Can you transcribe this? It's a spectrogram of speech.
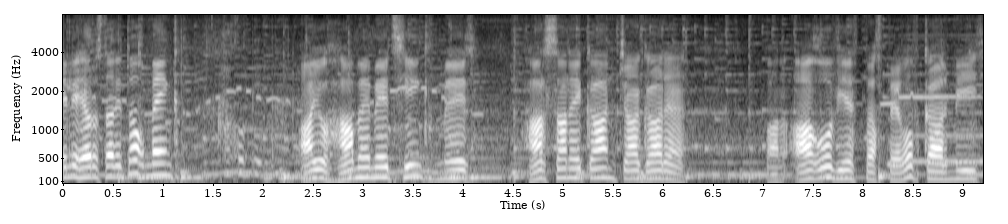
Սիրելի հերոստատիտող, մենք այո, համեմեցինք մեր հարսանեկան ճագարը բան աղով եւ պղպեղով, կարմիր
